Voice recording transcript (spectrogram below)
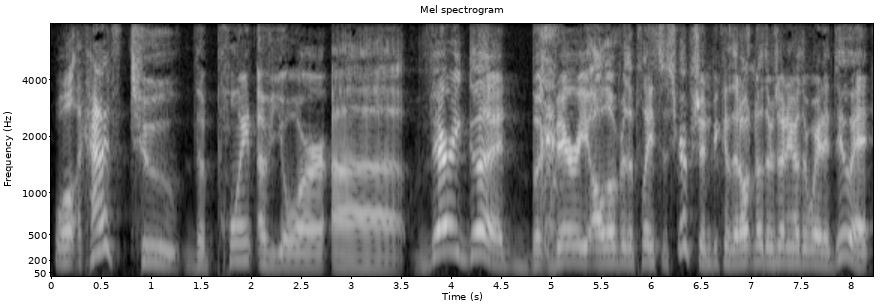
Well, kind of to the point of your uh, very good but very all over the place description, because I don't know there's any other way to do it.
